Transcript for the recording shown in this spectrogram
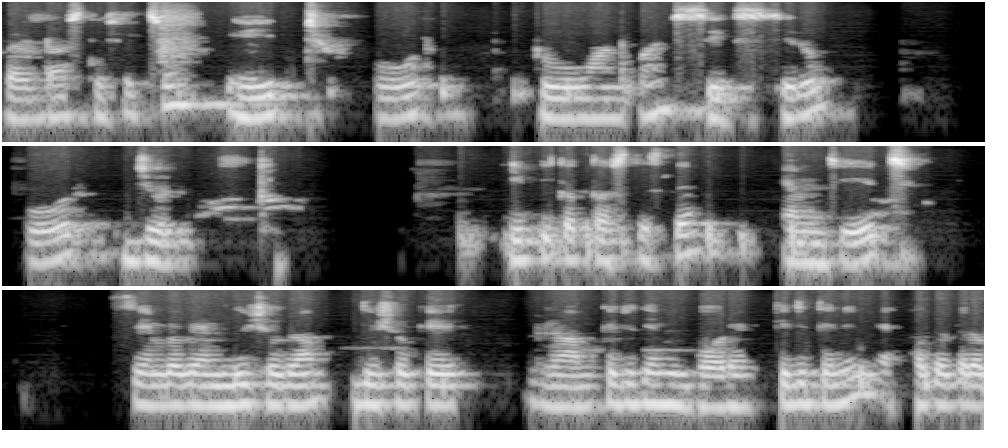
ভ্যালুটা আসতে হচ্ছে eight four two one point six zero four joule E P কত আসতেছে? এমজিএইচ সেম ভাবে এম দুইশো গ্রাম, দুইশোকে গ্রামকে যদি আমি বড় কেজিতে নিই, এক হাজার দ্বারা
